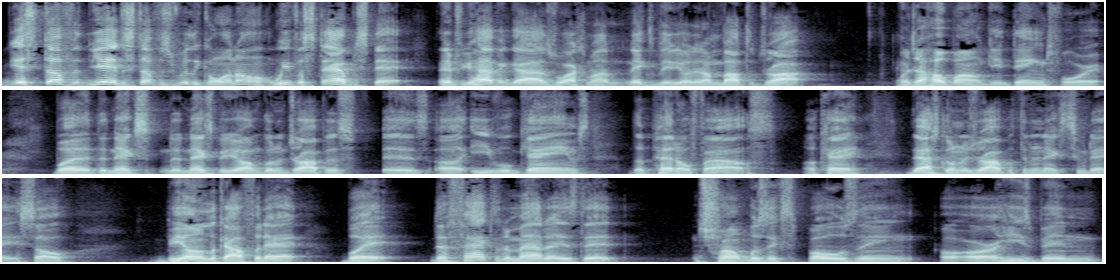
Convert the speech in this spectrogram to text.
it's stuff yeah the stuff is really going on. We've established that. And if you haven't guys watch my next video that i'm about to drop which i hope i don't get dinged for it. But the next the next video i'm to drop is is uh evil games the pedophiles okay? That's to drop within the next two days. So be on the lookout for that but the fact of the matter is that Trump was exposing, or, or he's been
